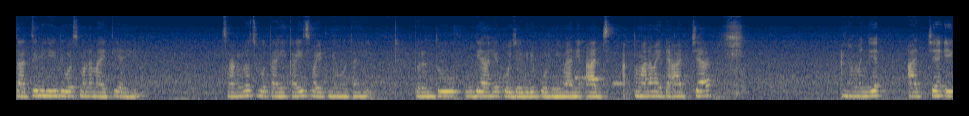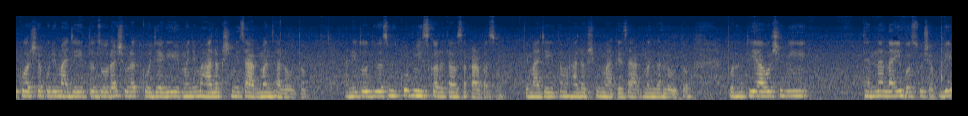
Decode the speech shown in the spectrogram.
जातील हे दिवस मला माहिती आहे. चांगलंच होत आहे काहीच वाईट नाही होत आहे. परंतु उद्या आहे कोजागिरी पौर्णिमा आणि आज तुम्हाला माहिती आहे आजच्या म्हणजे आजच्या एक वर्षापूर्वी माझ्या इथं जोराशिवरात कोजागिरी म्हणजे महालक्ष्मीचं आगमन झालं होतं. आणि तो दिवस मी खूप मिस करत आहो सकाळपासून. की माझ्या इथं महालक्ष्मी मातेचं आगमन झालं होतं. परंतु यावर्षी मी त्यांना नाही बसू शकली.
